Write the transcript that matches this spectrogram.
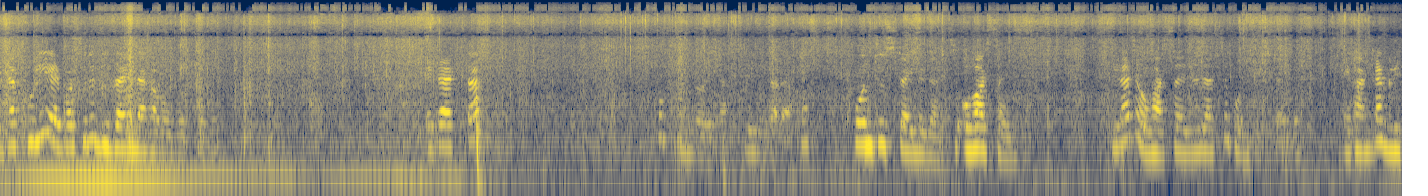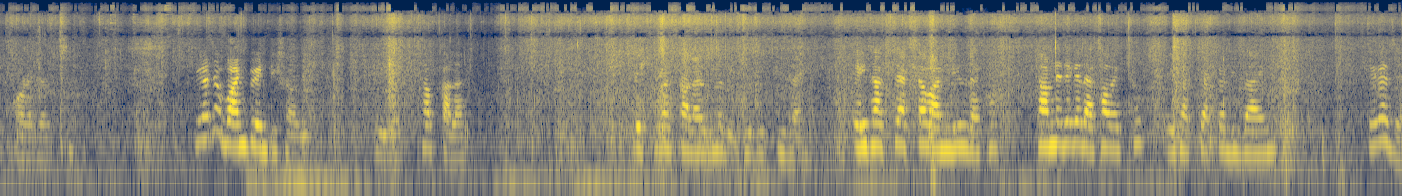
এটা খুলি, এরপর শুধু ডিজাইন দেখাবো উপর থেকে। এটা একটা খুব সুন্দর এটা প্রিন্টটা দেখো। পঞ্চু স্টাইলে যাচ্ছে, ওভার সাইজ ঠিক আছে? ওভার সাইজে যাচ্ছে পঞ্চু স্টাইলে এখানটা গ্রিপ করা যাচ্ছে। ঠিক আছে? ওয়ান টোয়েন্টি সবই সব কালার বেশিরভাগ কালারগুলো দেখিয়ে দিচ্ছি ডিজাইন এই থাকছে একটা বান্ডিল দেখো। সামনে থেকে দেখাও একটু। এই থাকছে একটা ডিজাইন ঠিক আছে?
